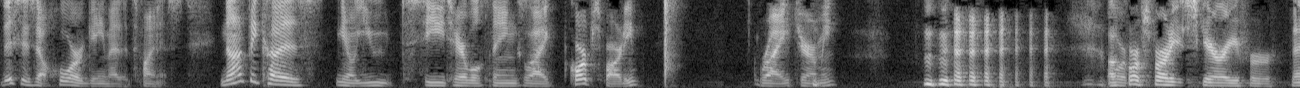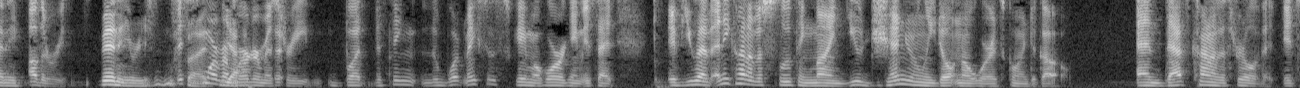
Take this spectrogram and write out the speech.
this is a horror game at its finest. Not because you know you see terrible things like Corpse Party, right, Jeremy? a Or- corpse party is scary for many, Other reasons. Many reasons. This but is more of a yeah. murder mystery, but the thing, the, what makes this game a horror game is that if you have any kind of a sleuthing mind, you genuinely don't know where it's going to go, and that's kind of the thrill of it. It's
